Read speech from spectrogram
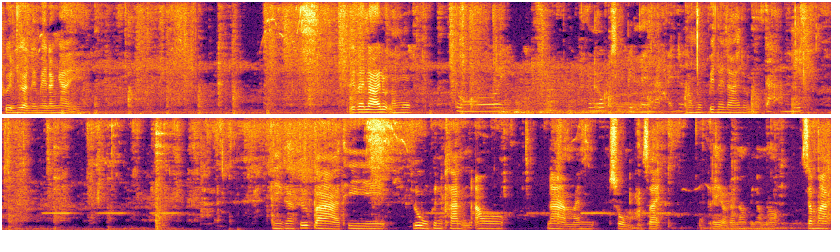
พื้นเฮือนในแม่นางไงเด็ดหลายๆหลุดน้องมุก โดยน้ำมุกสิปิดหลายๆเด้น้อองมุกปิดหลายๆหลุดตามนี้นี่ก็คือปลาที่ลุงขึ้นขั้นเอาน้ำมันสมใส่แล้วแล้วเนาะพี่น้องเนาะสมัคร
